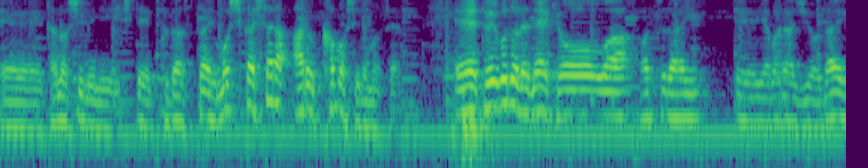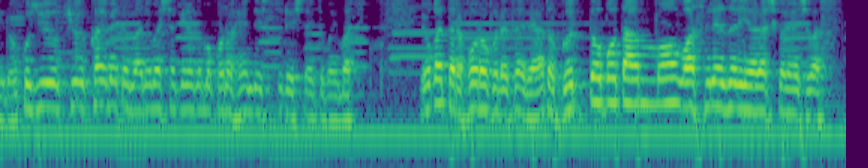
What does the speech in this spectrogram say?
えー、楽しみにしてください。もしかしたらあるかもしれません、えということでね今日はファスライえー、山ラジオ第69回目となりましたけれどもこの辺で失礼したいと思います。よかったらフォローくださいね。あとグッドボタンも忘れずによろしくお願いします。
